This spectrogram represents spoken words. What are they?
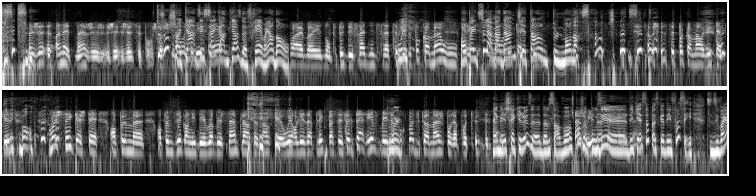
Tu le sais-tu? Ben, je, honnêtement, je, je, je, sais pas. Je Toujours choquant. C'est 50 pièces de frais. Voyons donc. Ouais, ben, donc, peut-être des frais administratifs. Oui. Je sais pas comment ou. On paye-tu la madame qui est temple tout le monde ensemble? Je sais pas. je sais pas comment on les calcule. Okay, bon. Moi, je sais que j'étais, on peut me, on peut me dire qu'on est des rubber stamps, en ce sens que oui, on les applique parce que c'est ça le tarif, mais le oui. pourquoi du comment, je pourrais pas te le détailler. Hey, mais je serais curieuse de le savoir. Je pense ah, que je vais oui, poser euh, des questions parce que des fois, c'est, tu dis, voyons,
